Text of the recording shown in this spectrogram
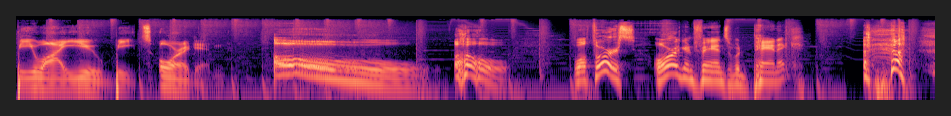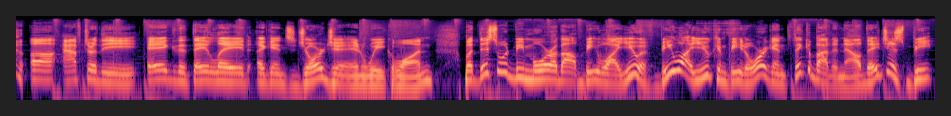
BYU beats Oregon? Oh, oh. Well, first, Oregon fans would panic uh, after the egg that they laid against Georgia in week one. But this would be more about BYU. If BYU can beat Oregon, think about it now. They just beat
